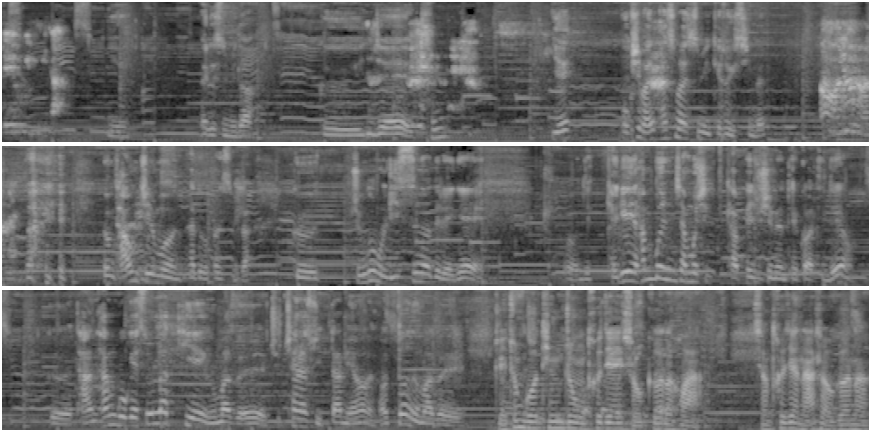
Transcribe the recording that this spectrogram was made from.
내용입니다. 예. 알겠습니다. 그 이제 중... 예? 혹시 말, 하실 말씀이 계속 있으신가요? 아, 아니요, 아니요. 그럼 다음 질문 하도록 하겠습니다. 그 중국 리스너들에게 어, 이제 개개인 한 분씩 한 분씩 답해 주시면 될 것 같은데요. 그 단 한 곡의 솔라티의 음악을 추천할 수 있다면 어떤 음악을 给中国听众推荐一首歌的话，想推荐哪首歌呢？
